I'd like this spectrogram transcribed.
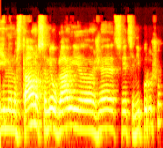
In enostavno sem imel v glavi, uh, že svet se ni porušil.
